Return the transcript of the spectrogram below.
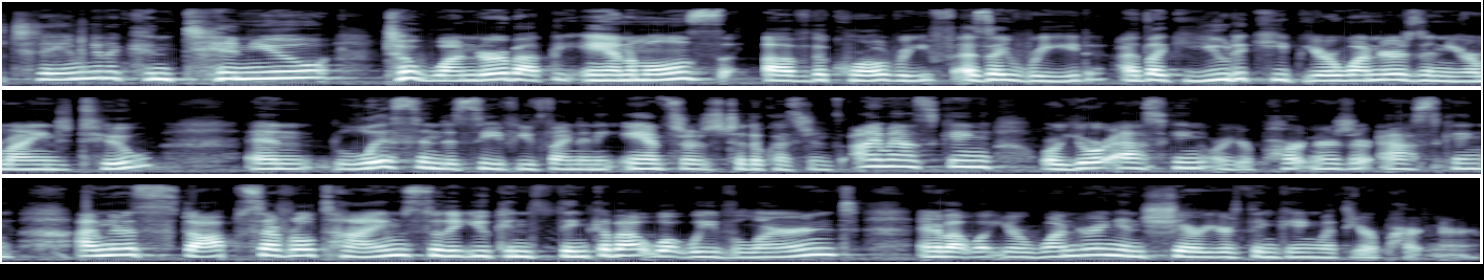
today I'm going to continue to wonder about the animals of the coral reef as I read. I'd like you to keep your wonders in your mind too and listen to see if you find any answers to the questions I'm asking or you're asking or your partners are asking. I'm going to stop several times so that you can think about what we've learned and about what you're wondering and share your thinking with your partner.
